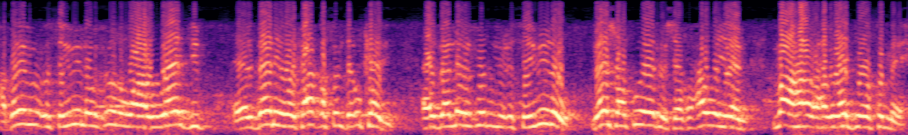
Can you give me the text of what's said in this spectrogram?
حضر من عسيمين وحور وواجب. الباني وكاقص انت أكادي. الباني وحور من ما شاكوه يا شيخ وحاويا معها واجب وصمح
